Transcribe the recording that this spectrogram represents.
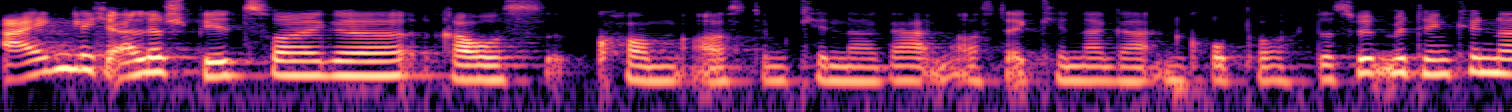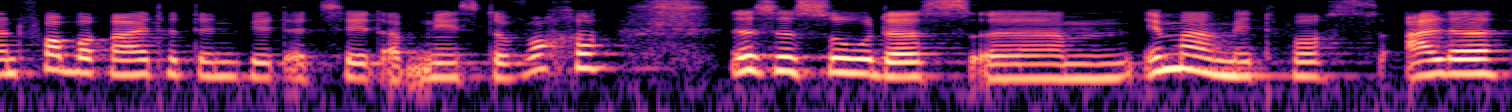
eigentlich alle Spielzeuge rauskommen aus dem Kindergarten, aus der Kindergartengruppe. Das wird mit den Kindern vorbereitet, denen wird erzählt, ab nächste Woche ist es so, dass ähm, immer mittwochs alle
